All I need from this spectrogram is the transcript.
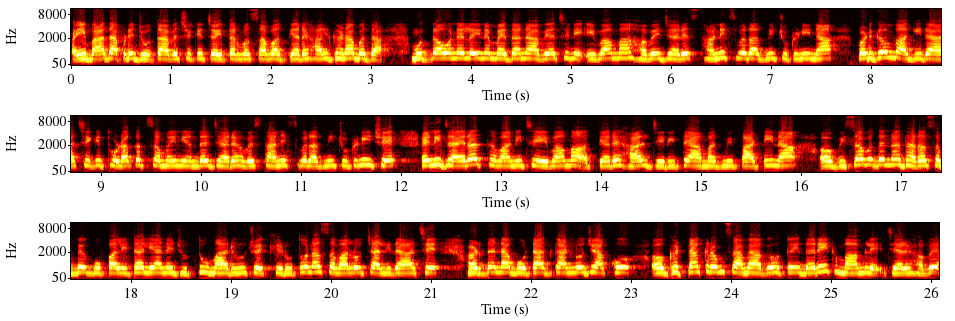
એ બાદ આપણે જોતા આવે છે કે ચૈતર વસાવા અત્યારે હાલ ઘણા બધા મુદ્દાઓને લઈને મેદાને આવ્યા છે ને એવામાં હવે જ્યારે સ્થાનિક સ્વરાજની ચૂંટણીના પડઘમ વાગી રહ્યા છે કે થોડાક જ સમયની અંદર જ્યારે હવે સ્થાનિક સ્વરાજની ચૂંટણી છે, એની જાહેરાત થવાની છે, એવામાં અત્યારે હાલ જે રીતે આમ આદમી પાર્ટીના વિસાવદનના ધારાસભ્ય ગોપાલ ઇટાલિયાને જૂતું માર્યું છે, ખેડૂતોના સવાલો ચાલી રહ્યા છે, હળદરના બોટાદ કાંડનો જે આખો ઘટનાક્રમ સામે આવ્યો હતો, એ દરેક મામલે જ્યારે હવે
